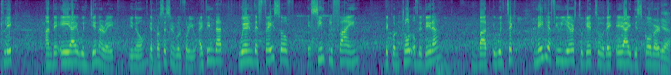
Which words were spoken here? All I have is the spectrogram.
Click, and the AI will generate, you know, the processing rule for you. I think that we're in the phase of uh, simplifying the control of the data, but it will take maybe a few years to get to the AI discovered. Yeah,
